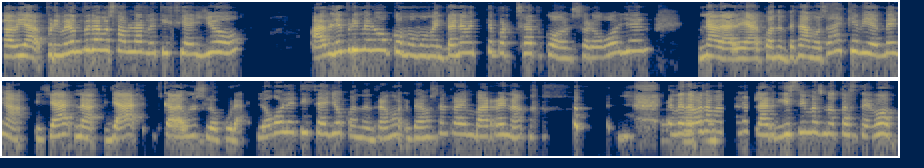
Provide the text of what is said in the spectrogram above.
lo había. Primero empezamos a hablar Leticia y yo. Hablé primero como momentáneamente por chat con Sorogoyen. Nada, cuando empezamos, ¡ay, qué bien, venga! Y ya, ya cada uno es locura. Luego Leticia y yo, cuando entramos, empezamos a entrar en Barrena, empezamos a mandarnos larguísimas notas de voz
